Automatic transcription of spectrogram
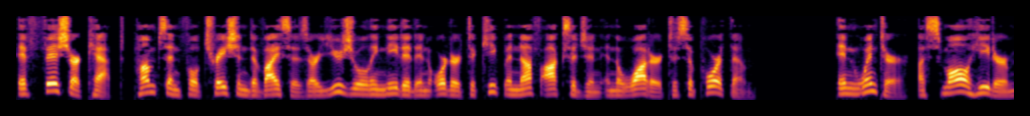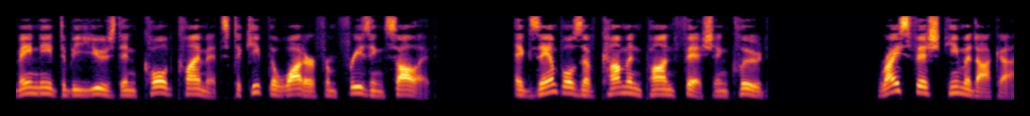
If fish are kept, pumps and filtration devices are usually needed in order to keep enough oxygen in the water to support them. In winter, a small heater may need to be used in cold climates to keep the water from freezing solid. Examples of common pond fish include Ricefish Haemadaka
